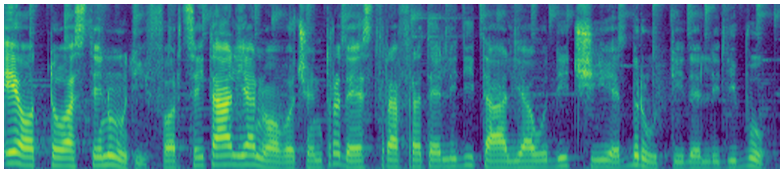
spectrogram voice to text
e 8 astenuti, Forza Italia, Nuovo Centrodestra, Fratelli d'Italia, UDC e Brutti dell'IDV.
